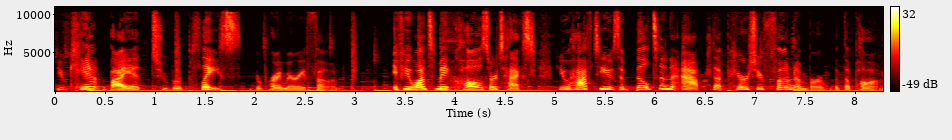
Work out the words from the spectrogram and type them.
you can't buy it to replace your primary phone. If you want to make calls or text, you have to use a built in app that pairs your phone number with the Palm.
